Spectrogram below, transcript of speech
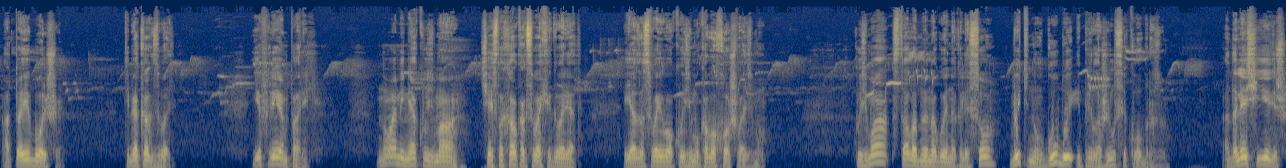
а то и больше. Тебя как звать? Ефрем, парень. Ну, а меня Кузьма. Чай слыхал, как свахи говорят. Я за своего Кузьму кого хошь возьму. Кузьма стал одной ногой на колесо, вытянул губы и приложился к образу. — А далече едешь?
